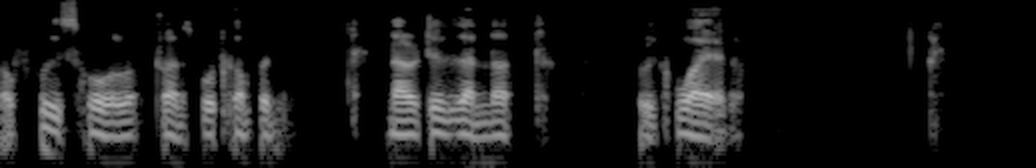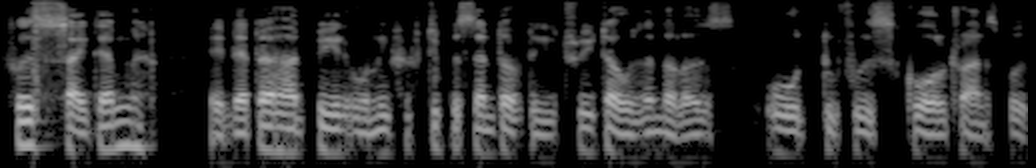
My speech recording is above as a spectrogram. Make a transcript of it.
of First Call Transport Company. Narratives are not required. First item, a debtor had paid only 50% of the $3,000 owed to First Call Transport.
